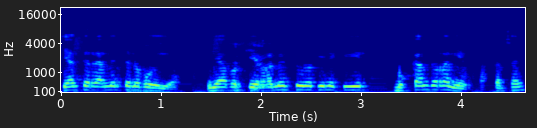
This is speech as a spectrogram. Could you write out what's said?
que antes realmente no podía. Ya, porque realmente uno tiene que ir buscando herramientas, ¿cachai?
